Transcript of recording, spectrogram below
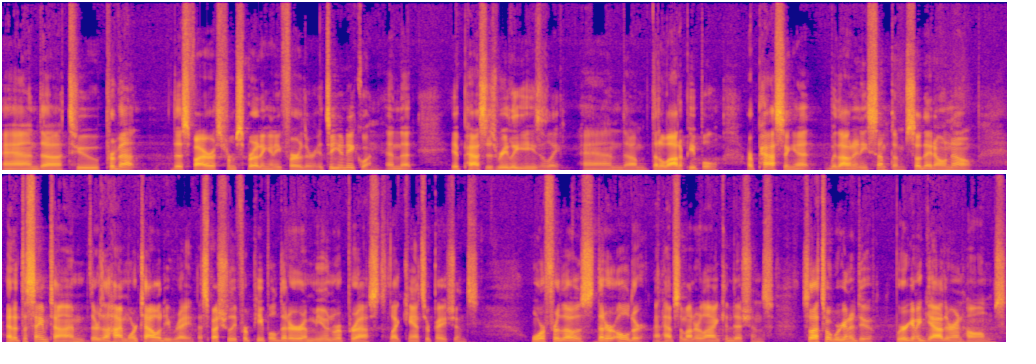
and uh, to prevent this virus from spreading any further. It's a unique one, and that it passes really easily, and um, that a lot of people are passing it without any symptoms, so they don't know. And at the same time, there's a high mortality rate, especially for people that are immune repressed, like cancer patients, or for those that are older and have some underlying conditions. So that's what we're going to do. We're going to gather in homes.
